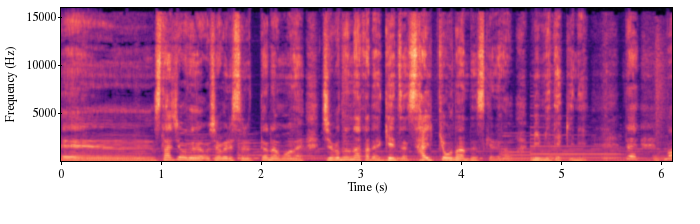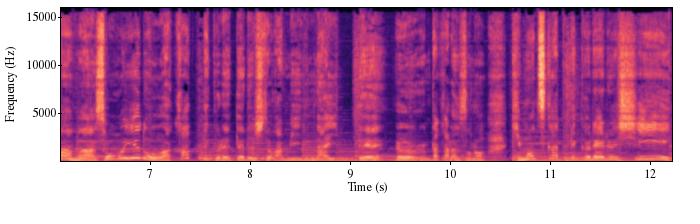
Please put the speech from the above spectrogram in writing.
えー、スタジオでおしゃべりするっていうのはもうね自分の中で現在最強なんですけれど耳的に。でまあまあそういうのを分かってくれてる人がみんないて、うん、だからその気も使ってくれるし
